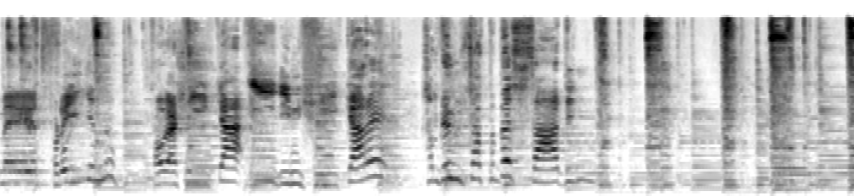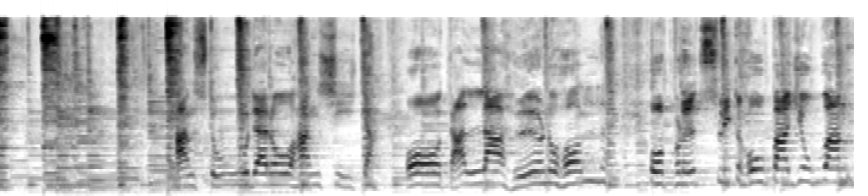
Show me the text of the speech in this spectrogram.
med ett flin. Får jag kika i din kikare som du satt på bössa din? Han stod där och han kika åt alla hörn och håll. Och plötsligt ropar Johan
